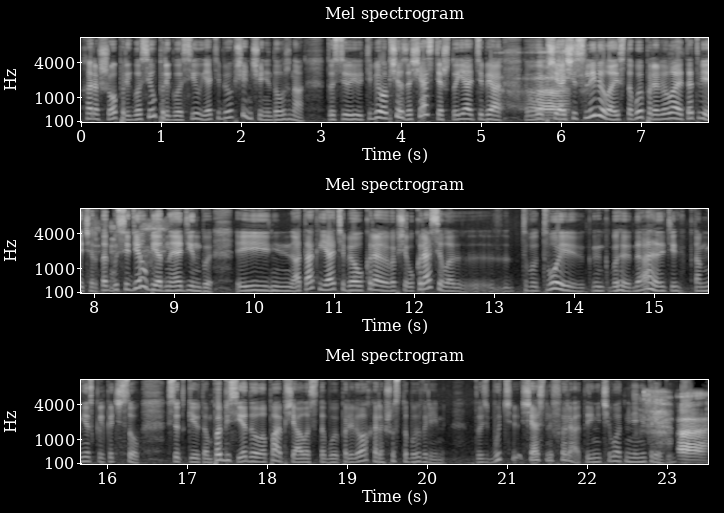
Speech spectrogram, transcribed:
хорошо, пригласил, пригласил, я тебе вообще ничего не должна. То есть э, тебе вообще за счастье, что я тебя вообще а. осчастливила и с тобой провела этот вечер. Так бы сидел бедный один бы, и, а так я тебя укра... вообще украсила, э, твой, как бы, да, этих там несколько часов. Все-таки там побеседовала, пообщалась с тобой, провела хорошо с тобой время. То есть будь счастлив и рад, и ничего от меня не требуй. А,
